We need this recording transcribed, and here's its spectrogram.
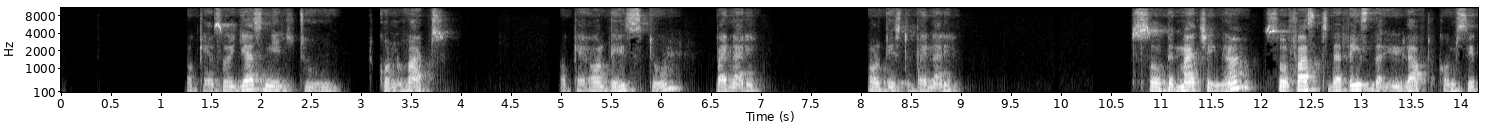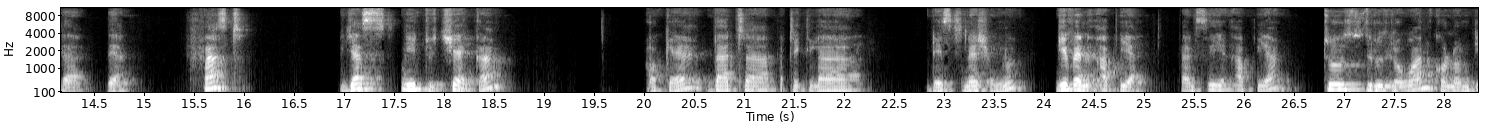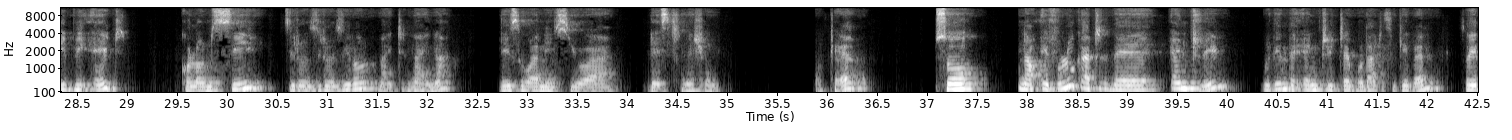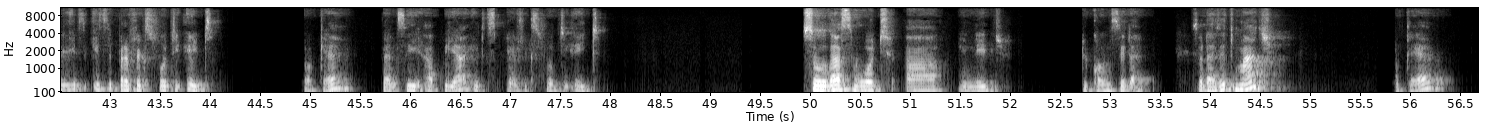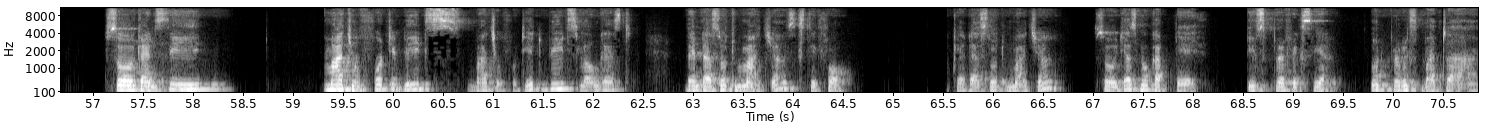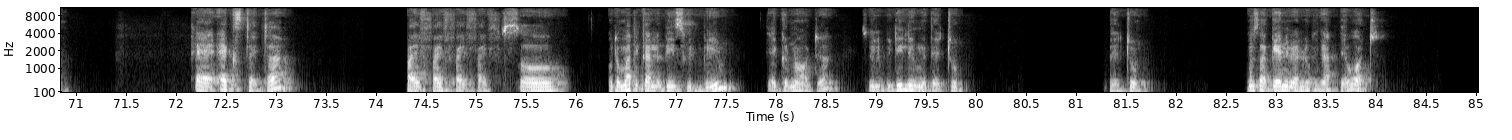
Okay, so you just need to convert, okay, all these to binary, all these to binary. So the matching, huh? So first, the things that you'll have to consider there. First, you just need to check, huh? okay, that uh, particular destination given up here. Can see up here, 2001 colon DB8 colon C 00099. Huh? This one is your destination. Okay. So now if you look at the entry, within the entry table that is given. So it, it's, it's the prefix 48. Okay, you can see up here, it's prefix 48. So that's what uh, you need to consider. So does it match? Okay, so you can see match of 40 bits, match of 48 bits, longest, then does not match, huh? 64. Okay, does not match. Huh? So just look at the this prefix here not prefix, but uh, X data 5555. So automatically this will be ignored. So we'll be dealing with the two. The two. Because again, we are looking at the what?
